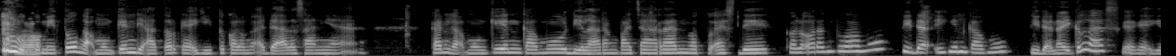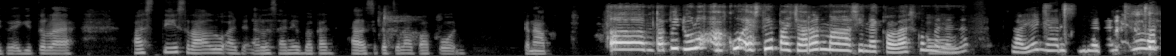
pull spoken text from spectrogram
oh. hukum itu nggak mungkin diatur kayak gitu kalau nggak ada alasannya. Kan nggak mungkin kamu dilarang pacaran waktu SD kalau orang tuamu tidak ingin kamu tidak naik kelas kayak kayak gitu kayak gitulah. Pasti selalu ada alasannya bahkan hal sekecil apa pun. Kenapa um, tapi dulu aku SD pacaran masih naik kelas kok oh, mana saya nyari sudah naik kelas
